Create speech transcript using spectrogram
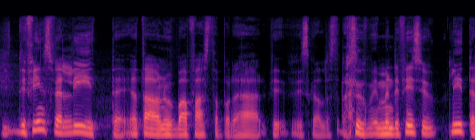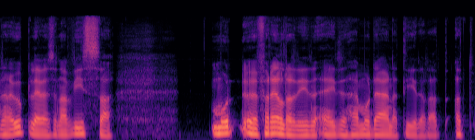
Det finns väl lite, jag tar nu bara fasta på det här, vi, vi ska alldeles men det finns ju lite den här upplevelsen av vissa eh, föräldrar i, den- i den här moderna tiden att, att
